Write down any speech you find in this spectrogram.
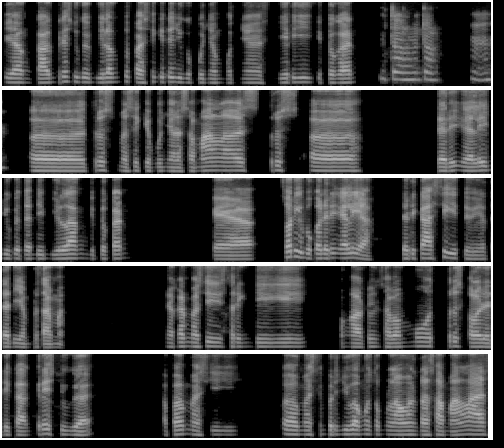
yang kak Grace juga bilang tuh pasti kita juga punya moodnya sendiri gitu kan. Betul betul. Mm uh, terus masih kayak punya rasa malas terus uh, dari Eli juga tadi bilang gitu kan kayak sorry bukan dari Eli ya dari kasih itu yang tadi yang pertama. Ya kan masih sering dipengaruhi sama mood terus kalau dari Kak Grace juga apa masih uh, masih berjuang untuk melawan rasa malas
